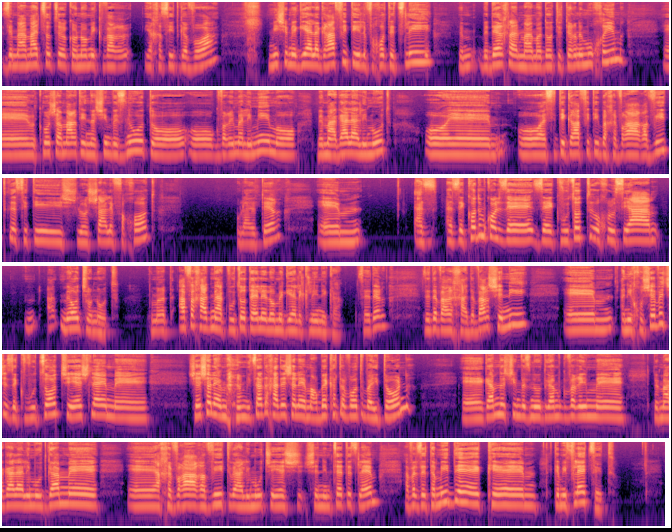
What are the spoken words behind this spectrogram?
זה מעמד סוציו-אקונומי כבר יחסית גבוה. מי שמגיע לגרפיטי, לפחות אצלי, בדרך כלל מעמדות יותר נמוכים. כמו שאמרתי, נשים בזנות, או, או גברים אלימים, או במעגל האלימות, או, או עשיתי גרפיטי בחברה הערבית, עשיתי שלושה לפחות. אולי יותר. אמ, אז, אז קודם כל זה, זה קבוצות אוכלוסייה מאוד שונות. זאת אומרת, אף אחד מהקבוצות האלה לא מגיע לקליניקה, בסדר? זה דבר אחד. דבר שני, אמ, אני חושבת שזה קבוצות שיש להן, אה, שיש עליהן, מצד אחד יש עליהן הרבה כתבות בעיתון, אה, גם נשים בזנות, גם גברים אה, במעגל האלימות, גם אה, החברה הערבית והאלימות שיש, שנמצאת אצלם, אבל זה תמיד אה, כ, כמפלצת.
